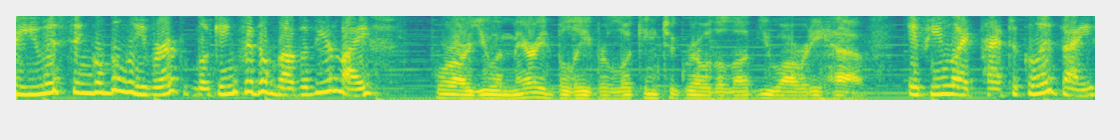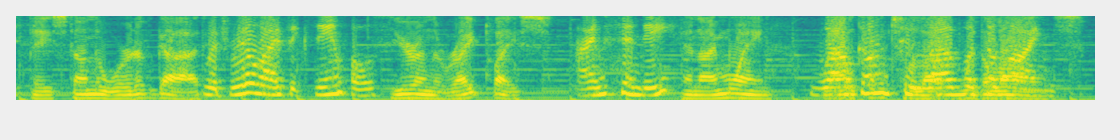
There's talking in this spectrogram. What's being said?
Are you a single believer looking for the love of your life? Or are you a married believer looking to grow the love you already have? If you like practical advice Based on the Word of God, with real life examples, you're in the right place. I'm Cindy. And I'm Wayne. Welcome, to, Love with the Lines. Hello,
